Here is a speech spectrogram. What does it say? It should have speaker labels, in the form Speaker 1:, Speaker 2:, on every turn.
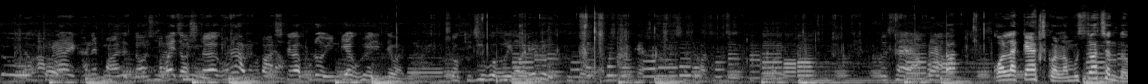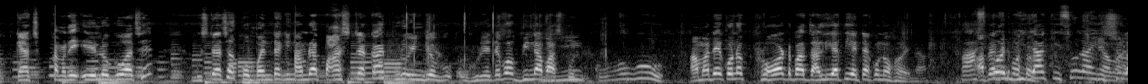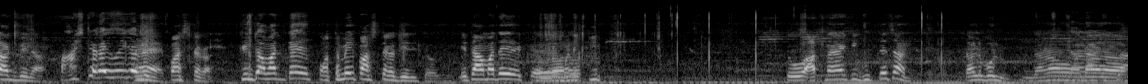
Speaker 1: তো আমরা এখানে পাঁচ দশ সবাই দশ টাকা আমরা পাঁচ টাকা পুরো ইন্ডিয়া ঘুরে দিতে পারি। তো কিছু কলা ক্যাচ করলাম বুঝতে পারছেন তো? ক্যাচ আমাদের এ লোগো আছে বুঝতে পারছ? কোম্পানিটা কিন্তু আমরা পাঁচ টাকায় পুরো ইন্ডিয়া ঘুরিয়ে দেবো বিনা পাসপোর্ট আমাদের কোনো ফ্রড বা জালিয়াতি এটা কোনো হয় না।
Speaker 2: পাসপোর্ট
Speaker 1: আপনাদের
Speaker 2: ভিসা কিছু নাই
Speaker 1: কিছু লাগবে না।
Speaker 2: পাঁচ টাকায় হয়ে যাবে।
Speaker 1: হ্যাঁ পাঁচ টাকা। কিন্তু আমাকে প্রথমেই পাঁচ টাকা দিয়ে দিতে হবে। এটা আমাদের মানে কি তো আপনারা কি ঘুরতে চান? তাহলে বলুন। দাঁড়াও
